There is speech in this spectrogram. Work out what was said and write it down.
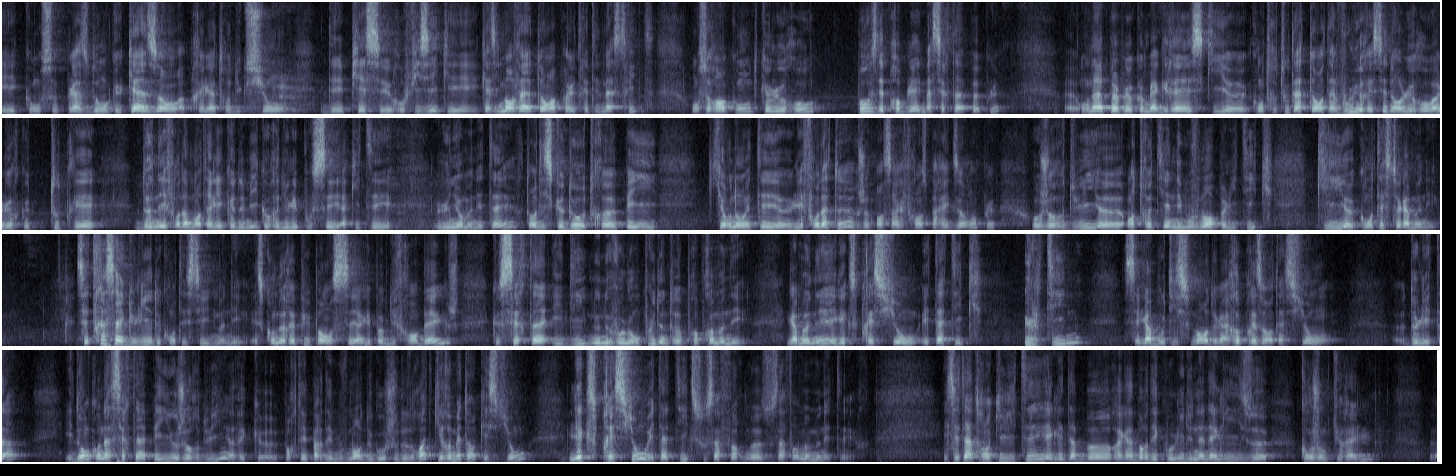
et qu'on se place donc 15 ans après l'introduction des pièces europhysiques et quasiment 20 ans après le traité de Maastricht, on se rend compte que l'euro pose des problèmes à certains peuples, euh, On a un peuple comme la Grèce qui, euh, contre toute attente, a voulu rester dans l'euro alors que toutes les données fondamentales économiques auraient dû les pousser à quitter l'union monétaire, tandis que d'autres pays qui en ont été euh, les fondateurs, je pense à la France par exemple, aujourd'hui euh, entretiennent des mouvements politiques qui euh, contestent la monnaie. C'est très singulier de contester une monnaie. Est-ce qu'on aurait pu penser à l'époque du franc belge que certains aient dit nous ne voulons plus de notre propre monnaie La monnaie est l'expression étatique ultime, c'est l'aboutissement de la représentation de l'État. Et donc on a certains pays aujourd'hui, euh, portés par des mouvements de gauche ou de droite, qui remettent en question l'expression étatique sous sa forme, monétaire. Et cette intranquillité, elle est d'abord, elle découlée d'une analyse conjoncturelle.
